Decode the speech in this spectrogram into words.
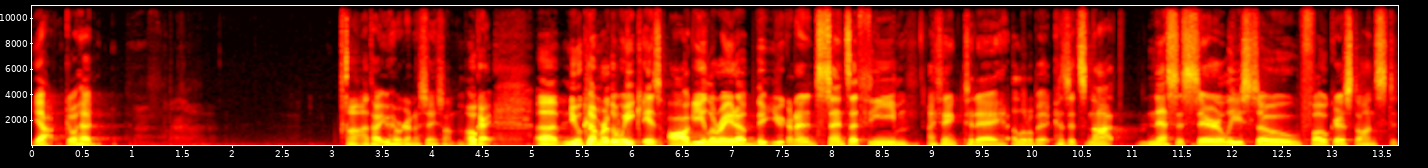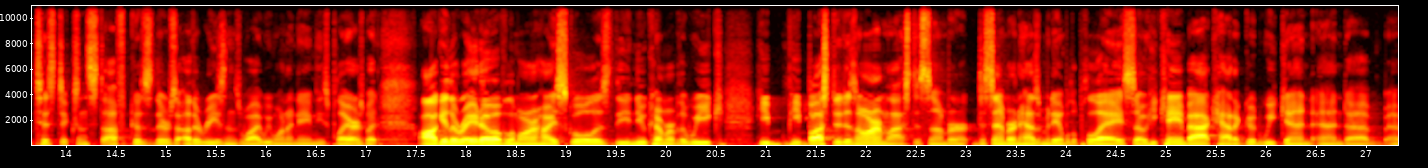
Yeah, go ahead. Oh, I thought you were going to say something. Okay. Uh, newcomer of the week is Augie Laredo. You're going to sense a theme, I think, today a little bit because it's not necessarily so focused on statistics and stuff because there's other reasons why we want to name these players. But Augie Laredo of Lamar High School is the newcomer of the week. He he busted his arm last December, December, and hasn't been able to play. So he came back, had a good weekend, and uh, uh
